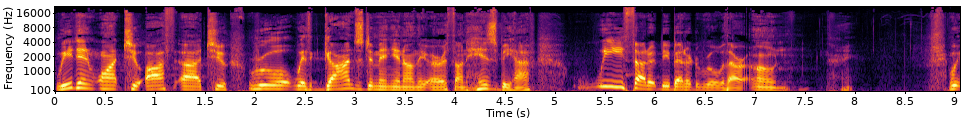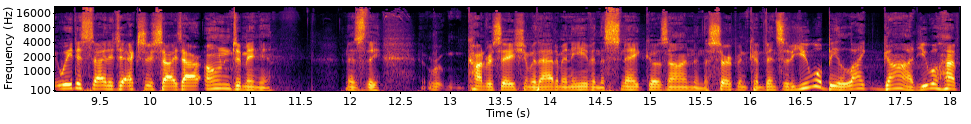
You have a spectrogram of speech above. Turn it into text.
we didn't want to, uh, to rule with God's dominion on the earth on His behalf. We thought it would be better to rule with our own. Right? We, we decided to exercise our own dominion. And as the conversation with Adam and Eve and the snake goes on, and the serpent convinces you, you will be like God. You will have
